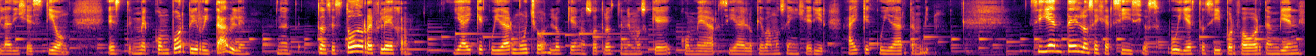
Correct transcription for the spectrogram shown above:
la digestión, este, me comporto irritable. Entonces, todo refleja y hay que cuidar mucho lo que nosotros tenemos que comer, ¿sí? lo que vamos a ingerir. Hay que cuidar también. Siguiente, los ejercicios. Uy, esto sí, por favor, también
